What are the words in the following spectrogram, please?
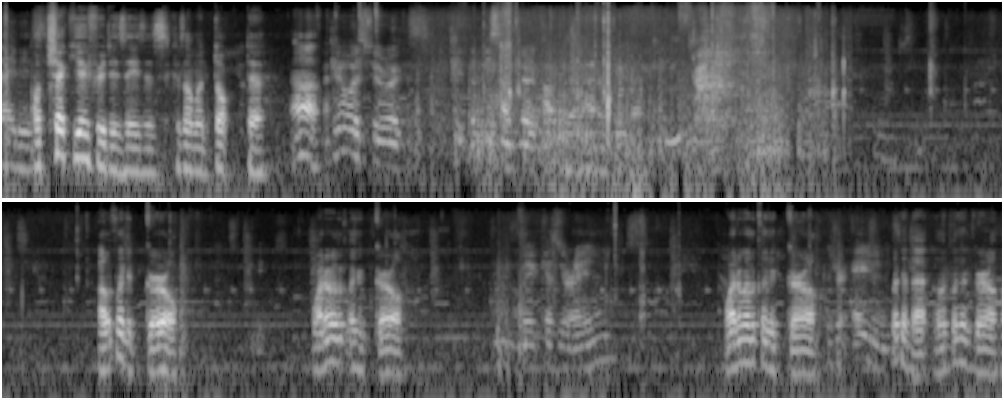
that is. I'll check you for diseases because I'm a doctor. Ah, I feel always feel rude because the piece sounds very popular and I don't do that. I look like a girl. Why do I look like a girl? Because you're Asian? Why do I look like a girl? Because you're Asian. Look at that. I look like a girl.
